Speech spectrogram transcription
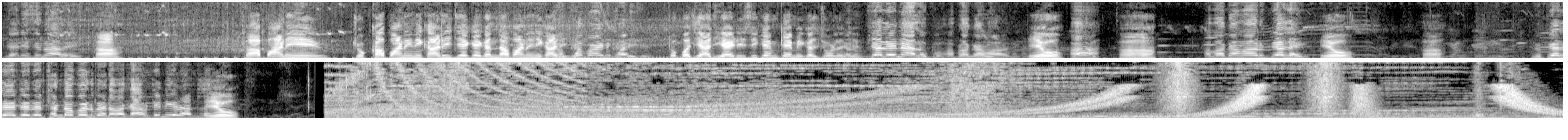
જેડીસી આવે. હા. તો આ પાણી ચોખ્ખા પાણીની ખાડી છે કે ગંદા પાણીની ખાડી છે? પાણીની ખાડી છે. તો પછી આ જીઆઈડીસી કેમ કેમિકલ છોડે છે? રૂપિયા લઈને ને આ લોકો આપણા ગામ વાળા એવું? હા. હા હા. આપણા ગામ વાળા રૂપિયા લઈ. એવું? હા. રૂપિયા લે એટલે ઠંડા પણ બેઠા આવતે નહીં રાત લે. એવું? 了。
